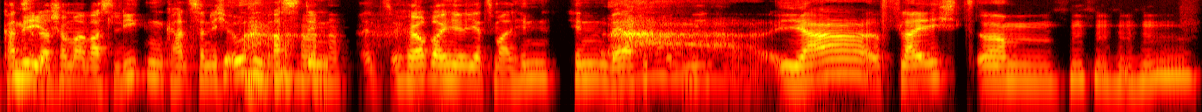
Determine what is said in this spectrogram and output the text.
Kannst nee. du da schon mal was leaken? Kannst du nicht irgendwas dem Hörer hier jetzt mal hin, hinwerfen? Ah, ja, vielleicht ähm, hm, hm, hm,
